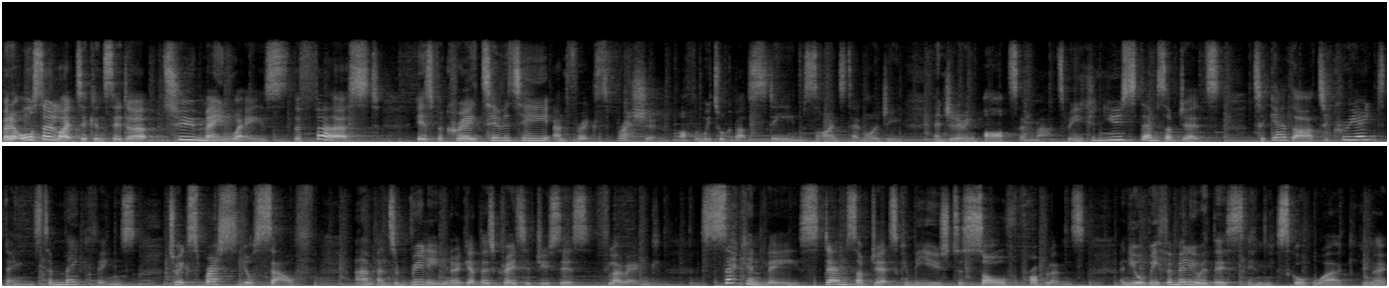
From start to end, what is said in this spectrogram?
but I also like to consider two main ways. The first is for creativity and for expression. Often we talk about STEAM, science, technology, engineering, arts and maths, but you can use STEM subjects together to create things, to make things, to express yourself um, and to really you know, get those creative juices flowing. Secondly, STEM subjects can be used to solve problems. And you'll be familiar with this in schoolwork, you know,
